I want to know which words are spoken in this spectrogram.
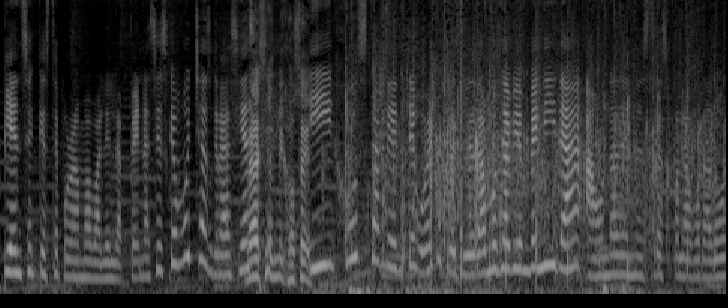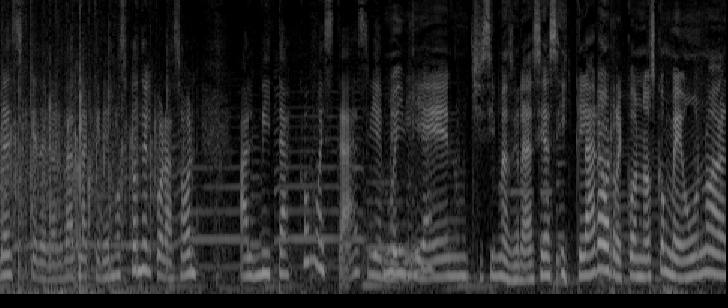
piensen que este programa vale la pena. Así es que muchas gracias. Gracias, mi José. Y justamente, bueno, pues le damos la bienvenida a una de nuestras colaboradoras que de verdad la queremos con el corazón. Almita, ¿cómo estás? Muy Bienvenida. bien, muchísimas gracias. Y claro, reconozco, me uno, a,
